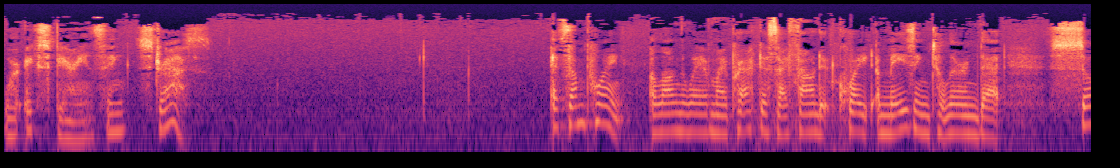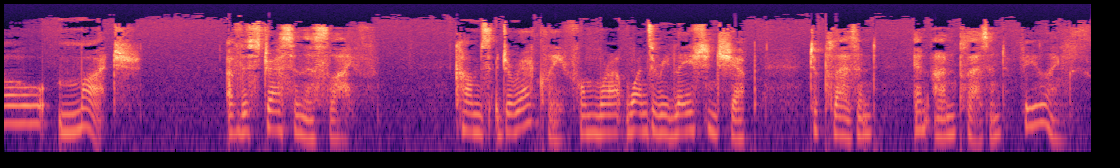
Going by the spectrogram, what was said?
we're experiencing stress. at some point along the way of my practice, I found it quite amazing to learn that so much of the stress in this life comes directly from one's relationship to pleasant and unpleasant feelings.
